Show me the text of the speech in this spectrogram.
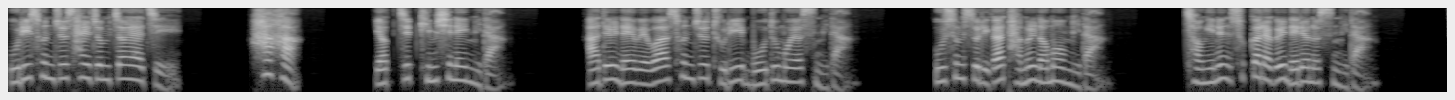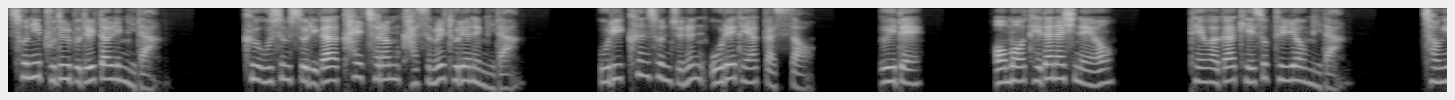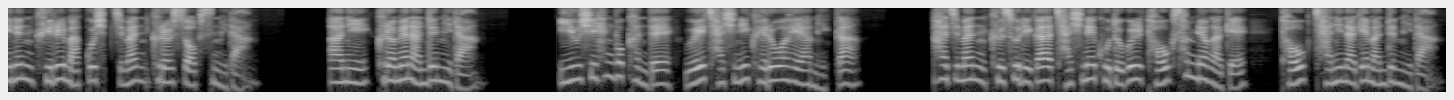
우리 손주 살 좀 쪄야지. 하하. 옆집 김신혜입니다. 아들 내외와 손주 둘이 모두 모였습니다. 웃음소리가 담을 넘어옵니다. 정희는 숟가락을 내려놓습니다. 손이 부들부들 떨립니다. 그 웃음소리가 칼처럼 가슴을 도려냅니다. 우리 큰 손주는 올해 대학 갔어. 의대. 어머, 대단하시네요. 대화가 계속 들려옵니다. 정희는 귀를 막고 싶지만 그럴 수 없습니다. 아니, 그러면 안 됩니다. 이웃이 행복한데 왜 자신이 괴로워해야 합니까? 하지만 그 소리가 자신의 고독을 더욱 선명하게, 더욱 잔인하게 만듭니다.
